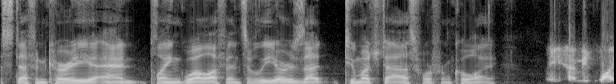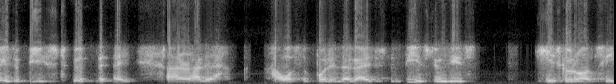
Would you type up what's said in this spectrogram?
Stephen Curry and playing well offensively, or is that too much to ask for from Kawhi? I mean, Kawhi is a beast. I, I don't know how to how else to put it. That guy's just a beast, dude. He's he's good on he,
